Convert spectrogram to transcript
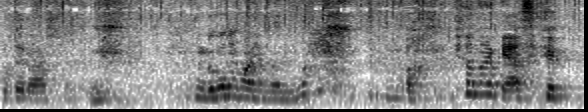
그대로 하시면 됩니다. 너무 많이 넣나? 어, 편하게 하세요.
